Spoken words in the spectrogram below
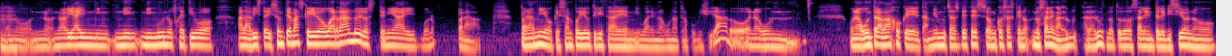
no, no, no, había ahí ningún objetivo a la vista. Y son temas que he ido guardando y los tenía ahí, bueno, para, para mí o que se han podido utilizar en igual en alguna otra publicidad o en algún o en algún trabajo que también muchas veces son cosas que no, no salen a la, luz, no todo sale en televisión o,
